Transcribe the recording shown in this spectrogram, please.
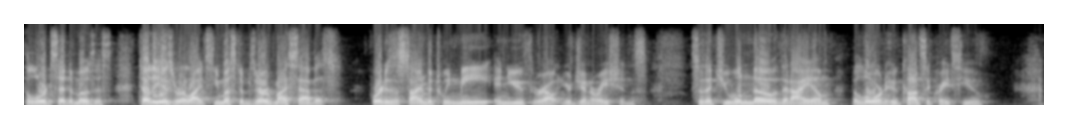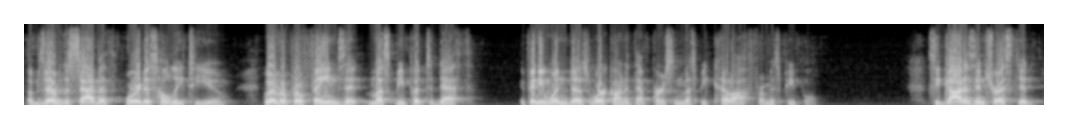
The Lord said to Moses, Tell the Israelites, you must observe my Sabbaths, for it is a sign between me and you throughout your generations so that you will know that I am the Lord who consecrates you. Observe the Sabbath, for it is holy to you. Whoever profanes it must be put to death. If anyone does work on it, that person must be cut off from his people. See, God is interested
